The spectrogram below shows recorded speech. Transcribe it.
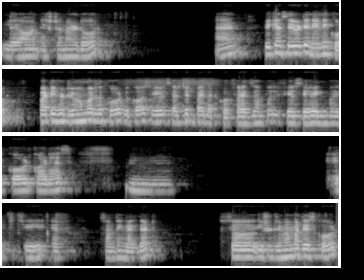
Leon external door and we can save it in any code. But you should remember the code because we will search it by that code. For example if you are saving by code called as um, hgf something like that so you should remember this code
